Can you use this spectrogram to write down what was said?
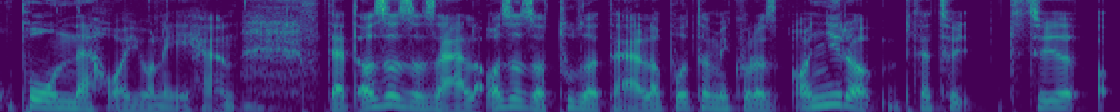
pont ne halljon éhen. Tehát az az az áll, az az a tudatállapot, amikor az annyira, tehát hogy, tehát, hogy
